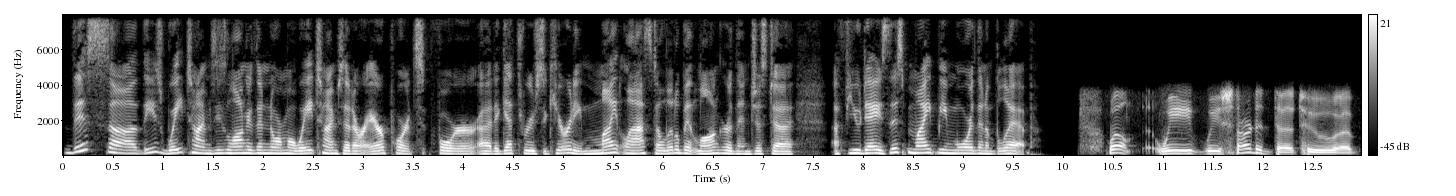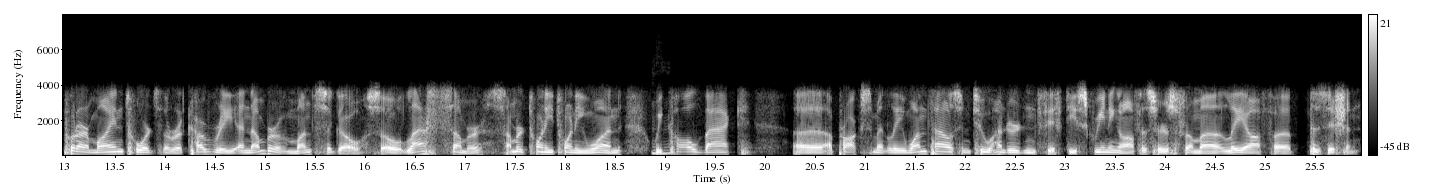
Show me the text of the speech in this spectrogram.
this uh, these wait times, these longer than normal wait times at our airports for uh, to get through security might last a little bit longer than just a a few days. This might be more than a blip. Well, we we started to, to uh, put our mind towards the recovery a number of months ago. So last summer, summer 2021, mm-hmm. we called back uh, approximately 1,250 screening officers from a layoff uh, position.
